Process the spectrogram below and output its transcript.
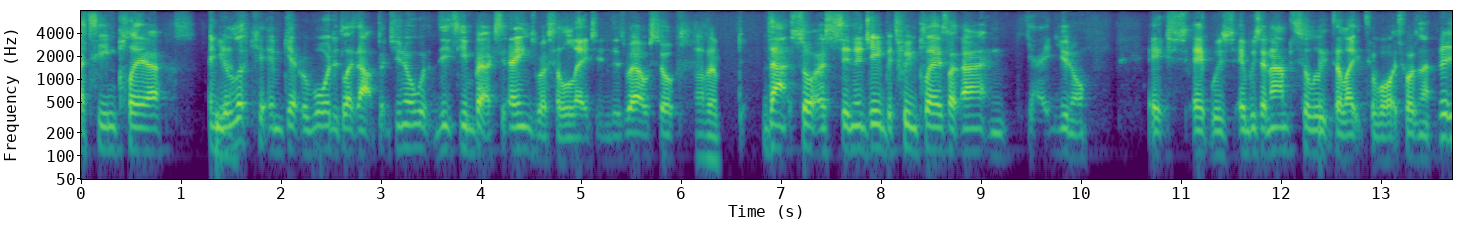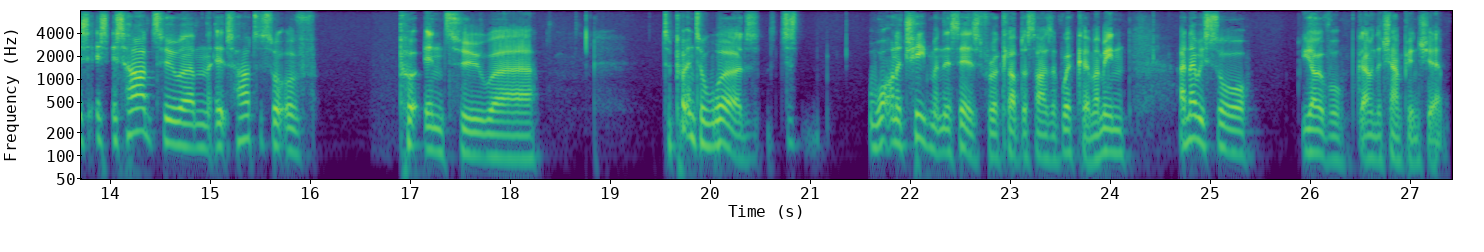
a team player. And you look at him get rewarded like that. But do you know what? These team backs, Ainsworth's a legend as well. So Love him. that sort of synergy between players like that, and yeah, you know, it's it was it was an absolute delight to watch, wasn't it? But it's, it's it's hard to um it's hard to sort of put into uh to put into words just what an achievement this is for a club the size of Wycombe. I mean, I know we saw Yeovil go in the championship,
